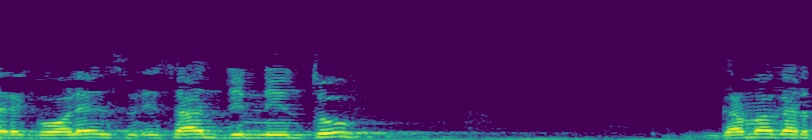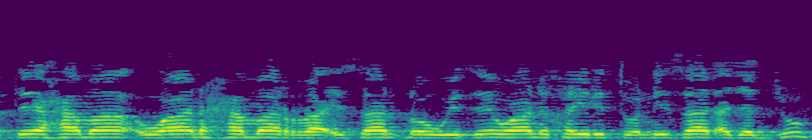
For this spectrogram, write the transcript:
ارغولين سن اسان جنين توف gama gartee hamaa waan hamarraa isaan dhoowwisee waan khayritti wanni isaan ajajjuuf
